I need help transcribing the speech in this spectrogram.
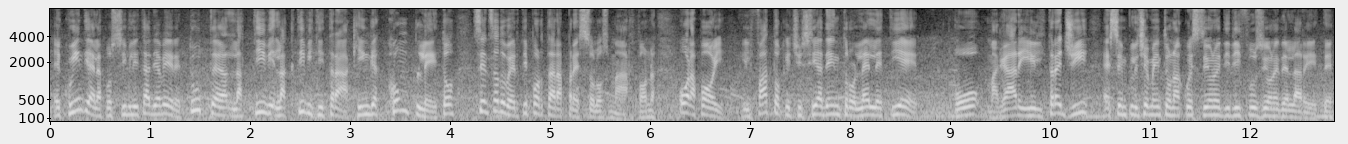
e quindi hai la possibilità di avere tutta l'activity tracking completo senza doverti portare appresso lo smartphone. Ora poi, il fatto che ci sia dentro l'LTE o magari il 3G è semplicemente una questione di diffusione della rete.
